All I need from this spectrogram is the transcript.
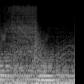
Música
